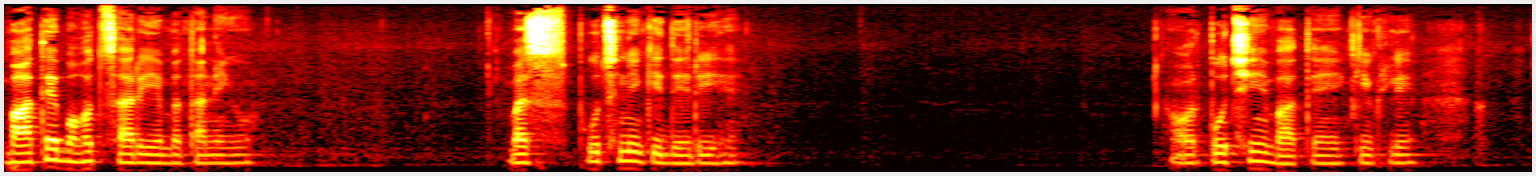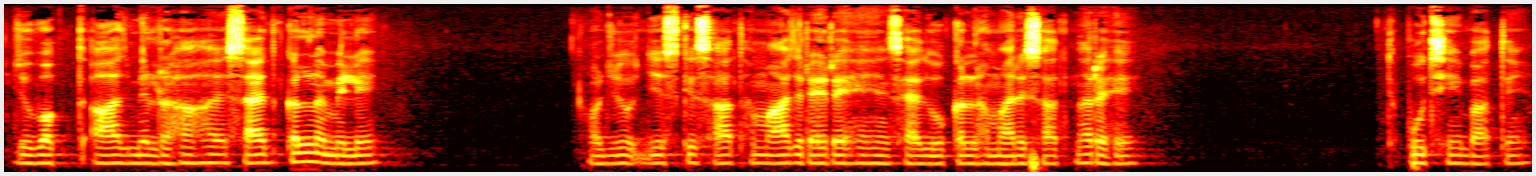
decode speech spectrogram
बातें बहुत सारी है बताने को। बस पूछने की देरी है। और पूछिए बातें, क्योंकि जो वक्त आज मिल रहा है, शायद कल न मिले। और जो जिसके साथ हम आज रह रहे हैं, शायद वो कल हमारे साथ न रहे। तो पूछिए बातें।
